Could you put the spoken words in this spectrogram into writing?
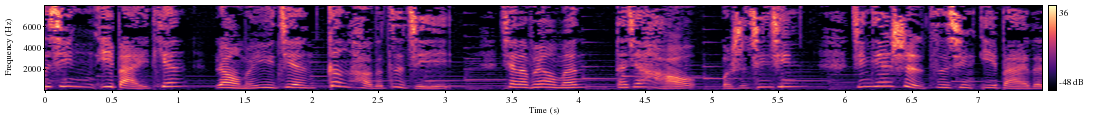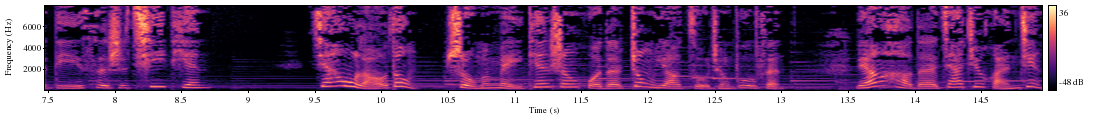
自信一百天，让我们遇见更好的自己。亲爱的朋友们，大家好，我是青青。今天是自信一百的第四十七天。家务劳动是我们每天生活的重要组成部分。良好的家居环境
